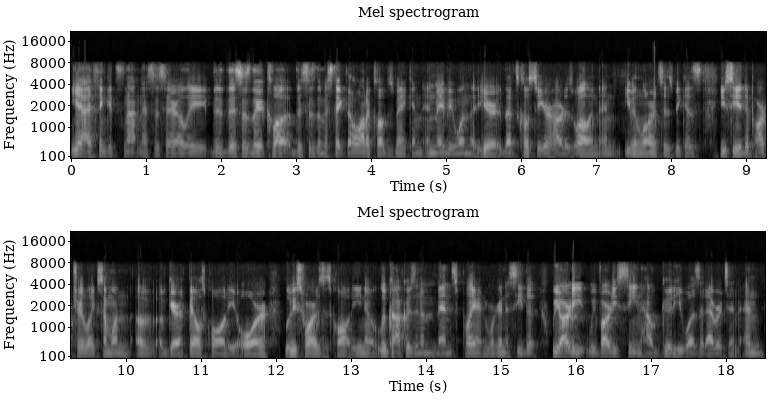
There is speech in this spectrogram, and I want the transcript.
Yeah, I think it's not necessarily. th- This is the club. This is the mistake that a lot of clubs make, and, and maybe one that you're that's close to your heart as well, and, and even Laurence's, because you see a departure like someone of, of Gareth Bale's quality or Luis Suarez's quality. You know, Lukaku's an immense player, and we're going to see that we already we've already seen how good he was at Everton, and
